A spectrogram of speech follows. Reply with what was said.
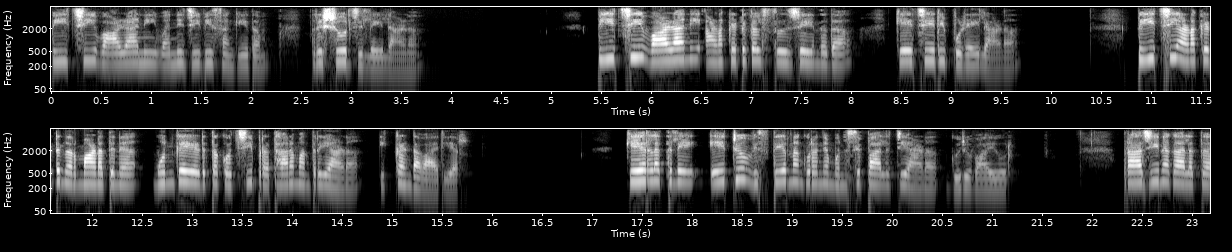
പീച്ചി വാഴാനി വന്യജീവി സങ്കേതം തൃശൂർ ജില്ലയിലാണ്. പീച്ചി വാഴാനി അണക്കെട്ടുകൾ സ്ഥിതി ചെയ്യുന്നത് കേച്ചേരി പുഴയിലാണ്. പീച്ചി അണക്കെട്ട് നിർമ്മാണത്തിന് മുൻകൈയെടുത്ത കൊച്ചി പ്രധാനമന്ത്രിയാണ് ഇക്കണ്ട വാര്യർ. കേരളത്തിലെ ഏറ്റവും വിസ്തീർണം കുറഞ്ഞ മുനിസിപ്പാലിറ്റിയാണ് ഗുരുവായൂർ. പ്രാചീന കാലത്ത്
